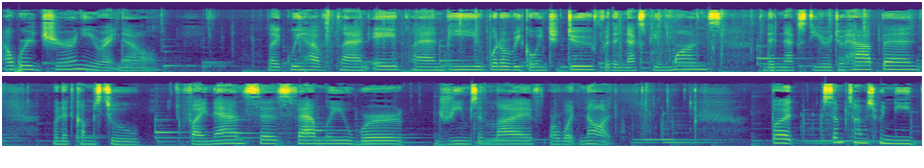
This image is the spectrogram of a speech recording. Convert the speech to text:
Our journey right now. Like we have plan A, plan B, what are we going to do for the next few months, the next year to happen when it comes to finances, family, work, dreams in life, or whatnot. But sometimes we need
